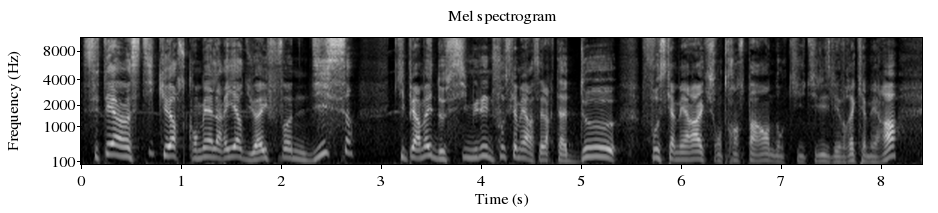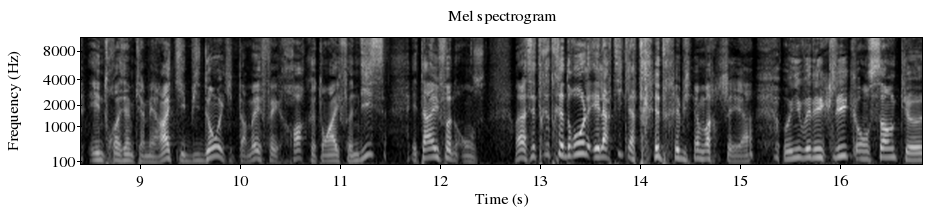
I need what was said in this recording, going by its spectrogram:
c'était un sticker, ce qu'on met à l'arrière du iPhone 10, qui permet de simuler une fausse caméra. C'est-à-dire que tu as deux fausses caméras qui sont transparentes, donc qui utilisent les vraies caméras, et une troisième caméra qui est bidon et qui te permet de faire croire que ton iPhone 10 est un iPhone 11. Voilà, c'est très très drôle et l'article a très très bien marché. hein. Au niveau des clics, on sent que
